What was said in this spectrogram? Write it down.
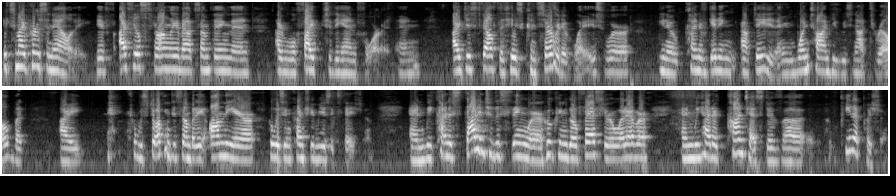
it's my personality. If I feel strongly about something, then I will fight to the end for it. And I just felt that his conservative ways were you know, kind of getting outdated. I mean, one time he was not thrilled, but I was talking to somebody on the air who was in country music station. And we kind of got into this thing where who can go faster or whatever. And we had a contest of uh, peanut pushing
